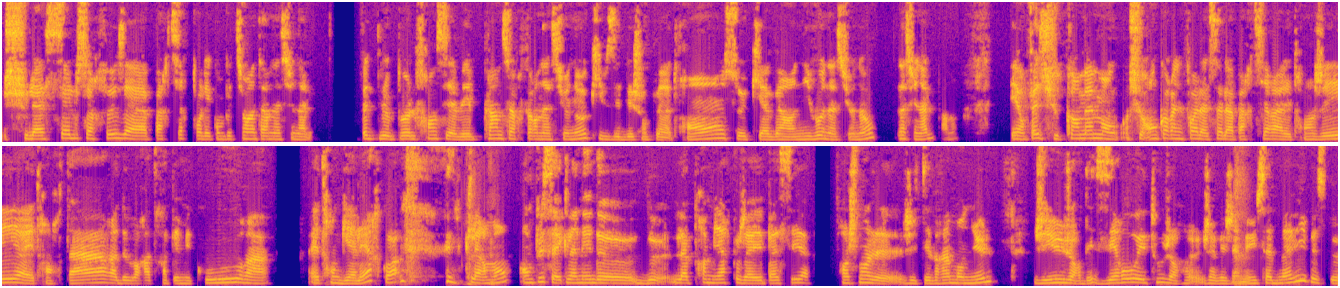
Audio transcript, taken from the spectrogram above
je suis la seule surfeuse à partir pour les compétitions internationales. Fait, le pôle France, il y avait plein de surfeurs nationaux qui faisaient des championnats de France, qui avaient un niveau national, national, pardon. Et en fait, je suis quand même, je suis encore une fois la seule à partir à l'étranger, à être en retard, à devoir rattraper mes cours, à, être en galère, quoi, clairement. En plus, avec l'année de, de la première que j'avais passée, franchement, j'étais vraiment nulle. J'ai eu genre des zéros et tout, genre j'avais jamais eu ça de ma vie parce que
